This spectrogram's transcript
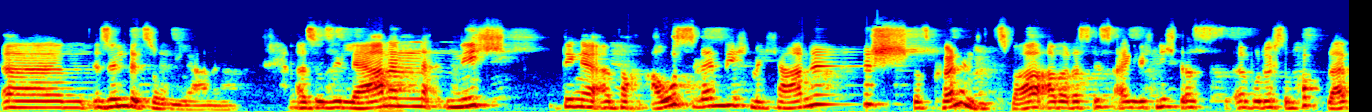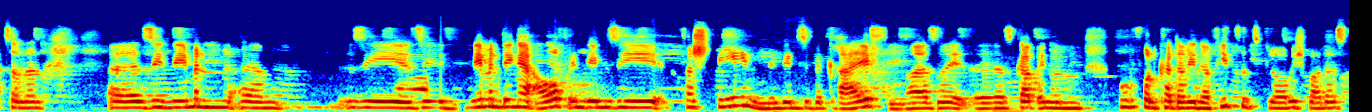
ähm, sinnbezogen lernen. Also sie lernen nicht Dinge einfach auswendig, mechanisch, das können die zwar, aber das ist eigentlich nicht das, äh, wodurch es im Kopf bleibt, sondern äh, sie nehmen ähm, sie, sie nehmen Dinge auf, indem sie verstehen, indem sie begreifen. Also äh, es gab in einem Buch von Katharina Vizitz, glaube ich, war das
